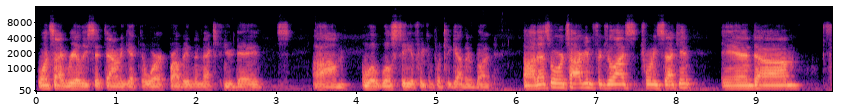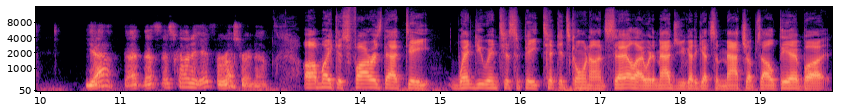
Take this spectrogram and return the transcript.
Once I really sit down and get to work, probably in the next few days, um, we'll we'll see if we can put together. But uh, that's what we're targeting for July 22nd, and um, yeah, that that's that's kind of it for us right now. Uh, Mike, as far as that date, when do you anticipate tickets going on sale? I would imagine you got to get some matchups out there, but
